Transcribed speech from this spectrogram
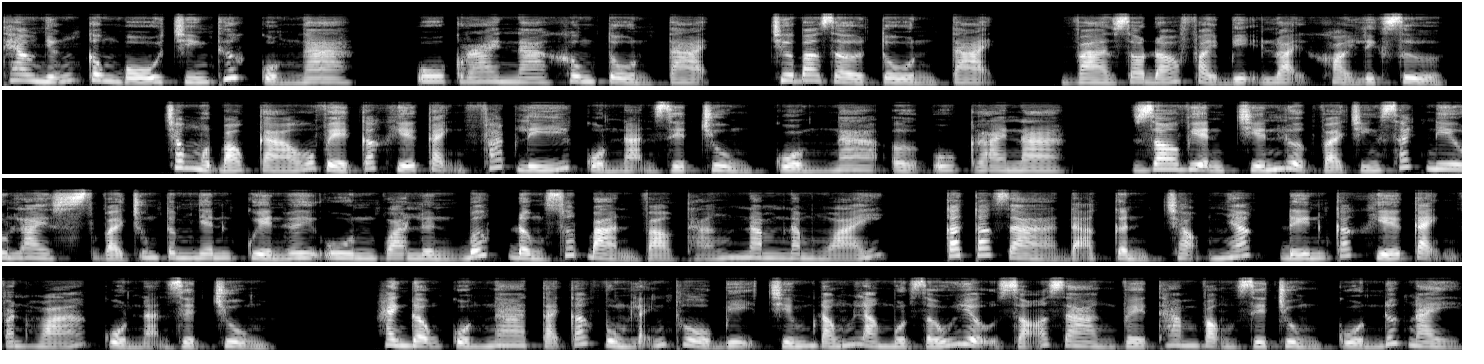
theo những công bố chính thức của Nga, Ukraine không tồn tại, chưa bao giờ tồn tại và do đó phải bị loại khỏi lịch sử. Trong một báo cáo về các khía cạnh pháp lý của nạn diệt chủng của Nga ở Ukraine, do Viện Chiến lược và Chính sách New Life và Trung tâm Nhân quyền Leon Wallenberg đồng xuất bản vào tháng 5 năm ngoái, các tác giả đã cẩn trọng nhắc đến các khía cạnh văn hóa của nạn diệt chủng. Hành động của Nga tại các vùng lãnh thổ bị chiếm đóng là một dấu hiệu rõ ràng về tham vọng diệt chủng của nước này.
